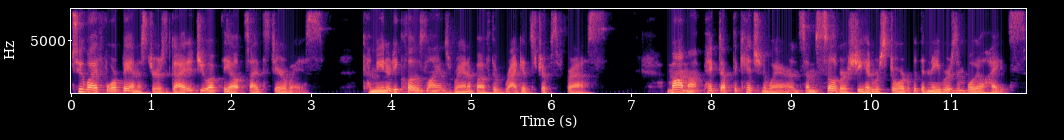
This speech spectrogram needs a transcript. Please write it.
two by four banisters guided you up the outside stairways. Community clotheslines ran above the ragged strips of grass. Mama picked up the kitchenware and some silver she had restored with the neighbors in Boyle Heights.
